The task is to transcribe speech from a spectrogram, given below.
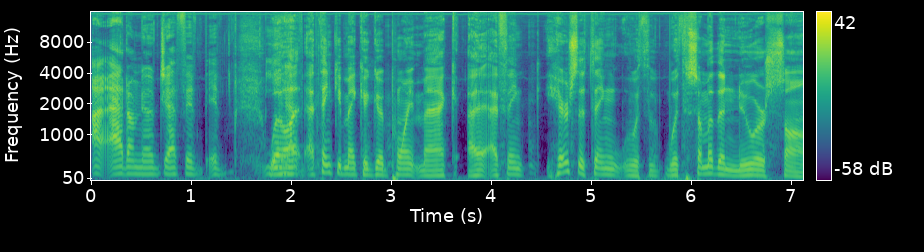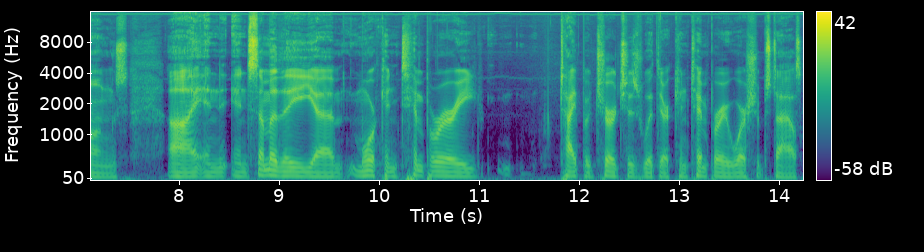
I, I, don't know, Jeff. If, if well, have... I, I, think you make a good point, Mac. I, I, think here's the thing with with some of the newer songs uh, and and some of the uh, more contemporary type of churches with their contemporary worship styles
